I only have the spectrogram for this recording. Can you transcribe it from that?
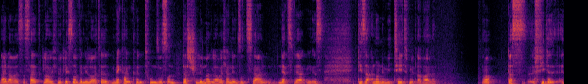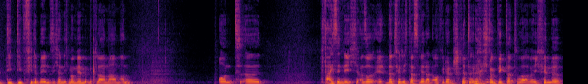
Nein, aber es ist halt, glaube ich, wirklich so, wenn die Leute meckern können, tun sie es. Und das Schlimme, glaube ich, an den sozialen Netzwerken ist diese Anonymität mittlerweile. Ja? Das viele, die, die, viele melden sich ja nicht mal mehr mit einem klaren Namen an. Und äh, weiß ich nicht. Also äh, natürlich, das wäre dann auch wieder ein Schritt in Richtung Diktatur, aber ich finde,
